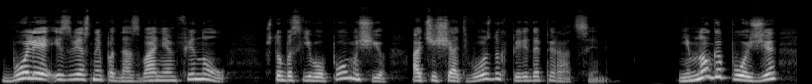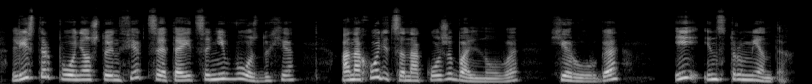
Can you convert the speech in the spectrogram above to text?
более известный под названием фенол, чтобы с его помощью очищать воздух перед операциями. Немного позже Листер понял, что инфекция таится не в воздухе, а находится на коже больного, хирурга и инструментах,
